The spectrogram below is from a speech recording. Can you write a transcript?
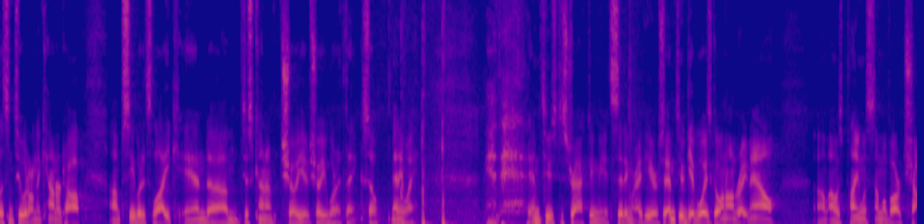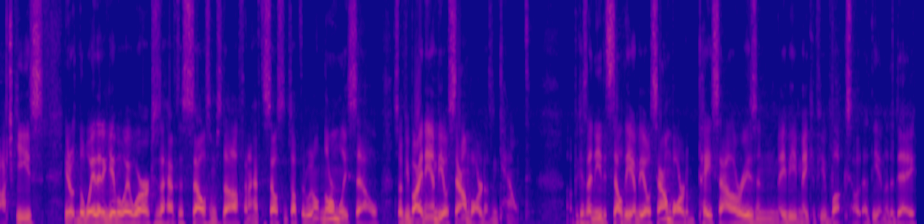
listen to it on the countertop, um, see what it's like, and um, just kind of show you, show you what I think. So anyway. Man, M2 is distracting me. It's sitting right here. So M2 giveaway is going on right now. Um, I was playing with some of our tchotchkes. You know, the way that a giveaway works is I have to sell some stuff, and I have to sell some stuff that we don't normally sell. So if you buy an Ambeo soundbar, it doesn't count. Uh, because I need to sell the Ambeo soundbar to pay salaries and maybe make a few bucks at the end of the day.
